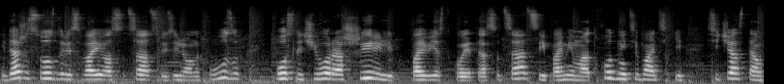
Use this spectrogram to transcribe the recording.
и даже создали свою ассоциацию зеленых вузов, после чего расширили повестку этой ассоциации. помимо отходной тематики, сейчас там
